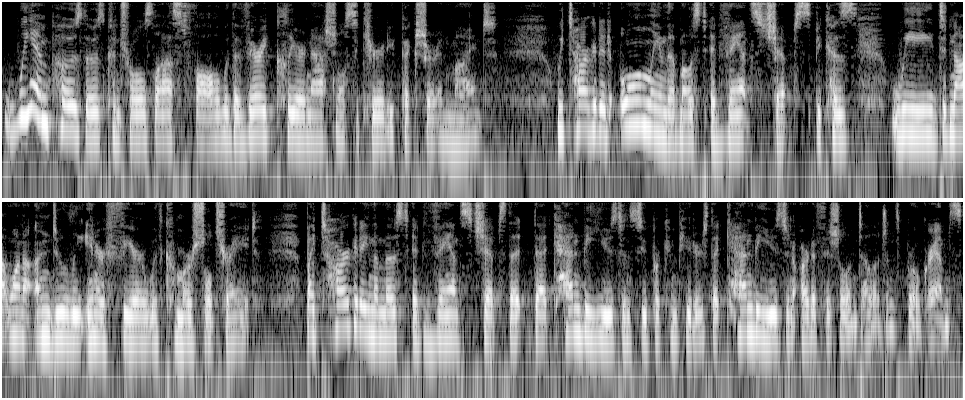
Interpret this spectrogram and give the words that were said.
We imposed those controls last fall with a very clear national security picture in mind we targeted only the most advanced chips because we did not want to unduly interfere with commercial trade by targeting the most advanced chips that, that can be used in supercomputers, that can be used in artificial intelligence programs.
